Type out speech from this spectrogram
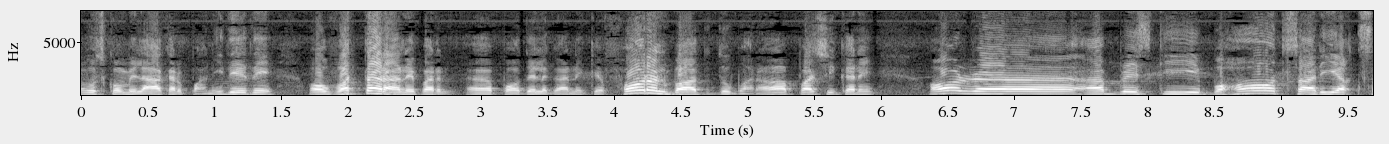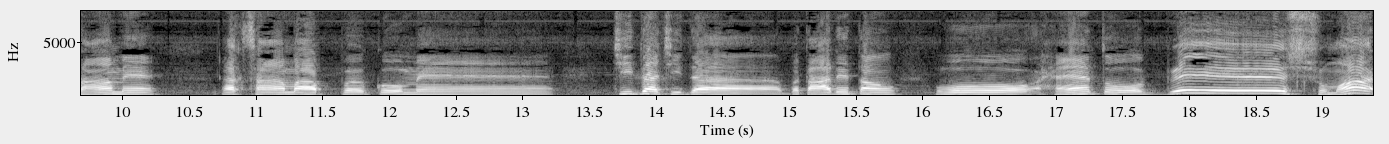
اس کو ملا کر پانی دے دیں اور وتر آنے پر پودے لگانے کے فوراً بعد دوبارہ آپ پاشی کریں۔ اور اب اس کی بہت ساری اقسام ہیں۔ اقسام آپ کو میں چیدہ چیدہ بتا دیتا ہوں۔ وہ ہیں تو بے شمار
